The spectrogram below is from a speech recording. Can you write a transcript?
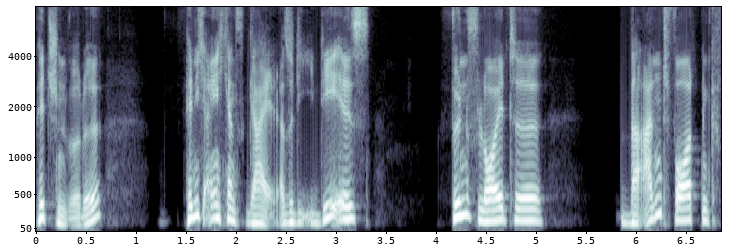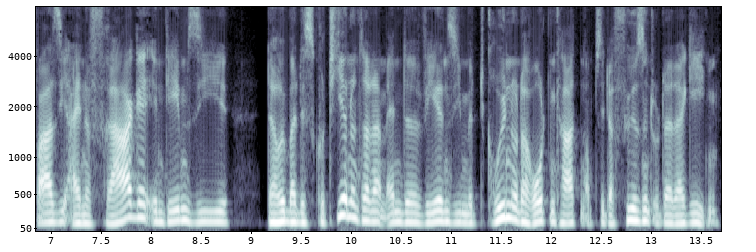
pitchen würde, fände ich eigentlich ganz geil. Also die Idee ist, fünf Leute beantworten quasi eine Frage, indem sie darüber diskutieren und dann am Ende wählen sie mit grünen oder roten Karten, ob sie dafür sind oder dagegen.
